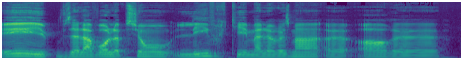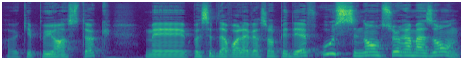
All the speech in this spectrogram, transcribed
Et vous allez avoir l'option livre qui est malheureusement euh, hors, euh, qui est peu en stock, mais possible d'avoir la version PDF ou sinon sur Amazon.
